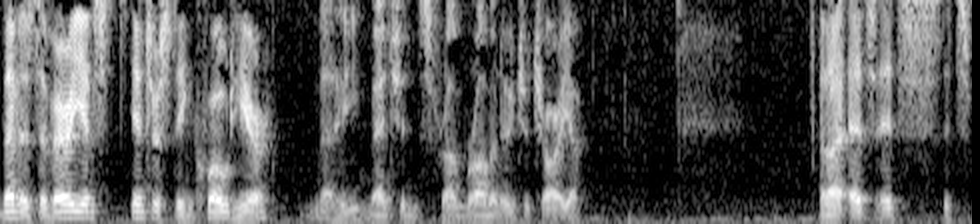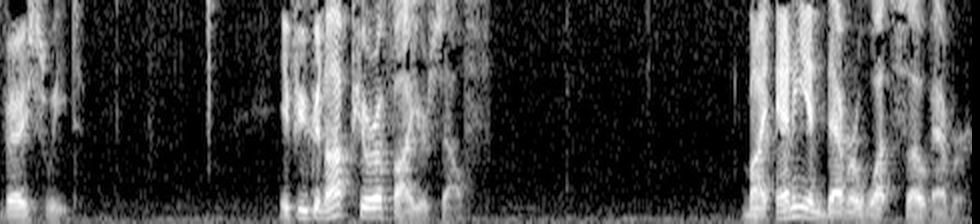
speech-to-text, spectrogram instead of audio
Then it's a very in- interesting quote here that he mentions from Ramanujacharya. And I, it's, it's, it's very sweet. If you cannot purify yourself by any endeavor whatsoever,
